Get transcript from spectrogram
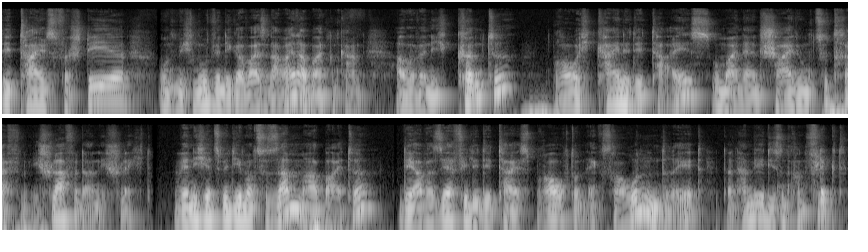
Details verstehe und mich notwendigerweise da reinarbeiten kann. Aber wenn ich könnte, brauche ich keine Details, um eine Entscheidung zu treffen. Ich schlafe da nicht schlecht. Wenn ich jetzt mit jemandem zusammenarbeite, der aber sehr viele Details braucht und extra Runden dreht, dann haben wir diesen Konflikt.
